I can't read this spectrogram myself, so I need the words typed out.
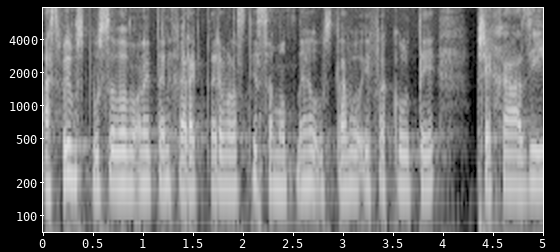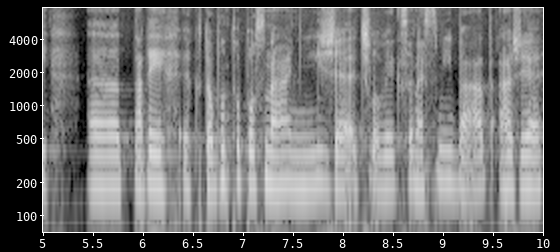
a svým způsobem on ten charakter vlastně samotného ústavu i fakulty přechází eh, tady k tomuto poznání, že člověk se nesmí bát a že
